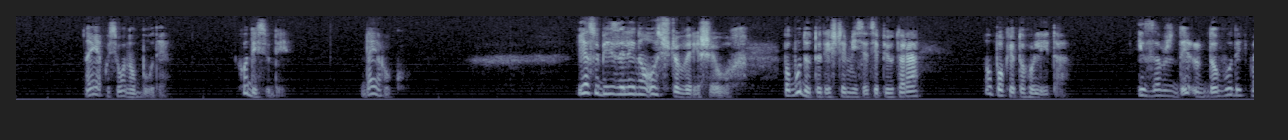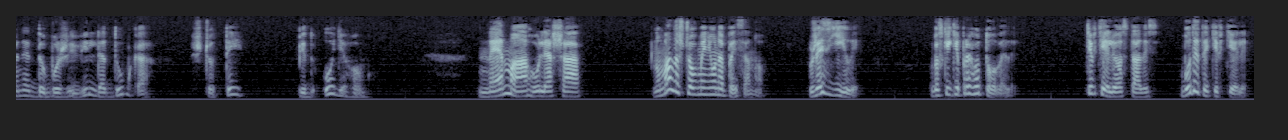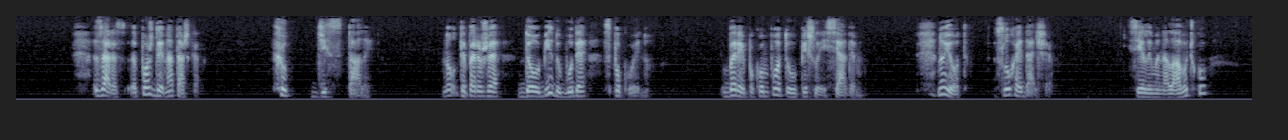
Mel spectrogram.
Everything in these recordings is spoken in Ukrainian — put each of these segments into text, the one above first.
Ну, якось воно буде. Ходи сюди, дай руку. Я собі, Ізеліно, ось що вирішив. Побуду туди ще місяці півтора, ну, поки того літа. І завжди ж доводить мене до божевілля думка, що ти під одягом. Нема гуляша. Ну, мало що в меню написано. Вже з'їли, бо скільки приготовили. Тівтєлі остались. Будете тівтєлі? Зараз, пожди, Наташка. Ху, дістали. Ну, тепер уже до обіду буде спокійно. Бери по компоту, пішли, сядем. Ну і от, слухай далі. Сіли ми на лавочку,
